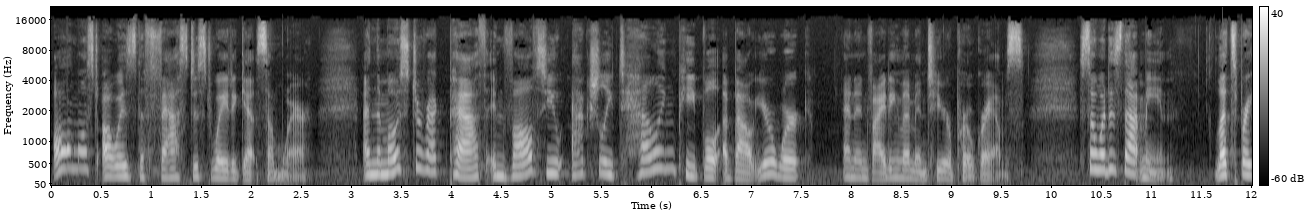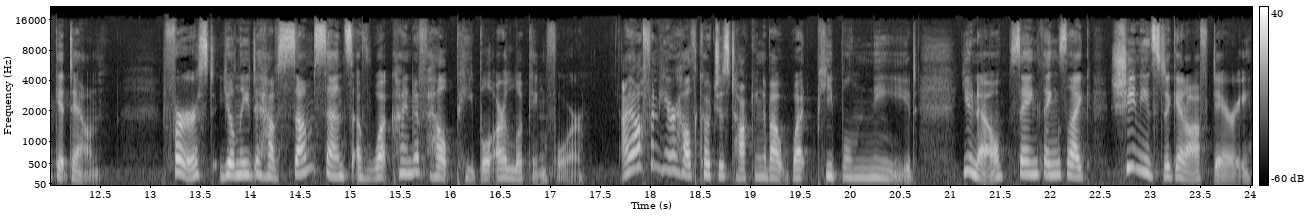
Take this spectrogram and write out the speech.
almost always the fastest way to get somewhere. And the most direct path involves you actually telling people about your work and inviting them into your programs. So, what does that mean? Let's break it down. First, you'll need to have some sense of what kind of help people are looking for. I often hear health coaches talking about what people need. You know, saying things like, she needs to get off dairy,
